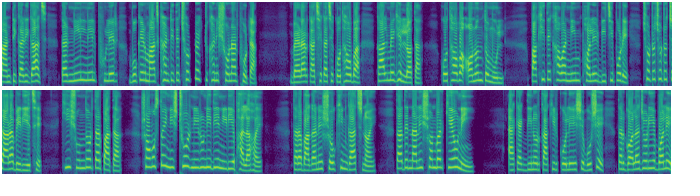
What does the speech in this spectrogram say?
কান্টিকারি গাছ তার নীল নীল ফুলের বুকের মাঝখানটিতে ছোট্ট একটুখানি সোনার ফোঁটা। বেড়ার কাছে কাছে কোথাও বা কালমেঘের লতা, কোথাও বা অনন্তমূল পাখিতে খাওয়া নিম ফলের বিচি পড়ে ছোট ছোট চারা বেরিয়েছে। কি সুন্দর তার পাতা। সমস্তই নিষ্ঠুর নিরুনি দিয়ে নিড়িয়ে ফালা হয়। তারা বাগানের শৌখিন গাছ নয়, তাদের নালিশ শোনবার কেউ নেই। এক একদিন ওর কাকির কোলে এসে বসে তার গলা জড়িয়ে বলে,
